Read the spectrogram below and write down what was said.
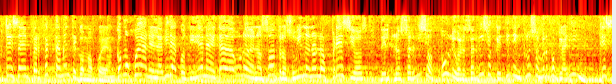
Ustedes saben perfectamente cómo juegan, cómo juegan en la vida cotidiana de cada uno de nosotros, subiéndonos los precios de los servicios públicos, los servicios que tiene incluso el Grupo Clarín, que es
